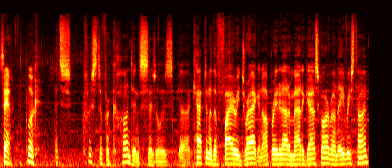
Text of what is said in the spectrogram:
Sam, look. That's Christopher Condon's sigil. is uh, captain of the Fiery Dragon, operated out of Madagascar around Avery's time.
